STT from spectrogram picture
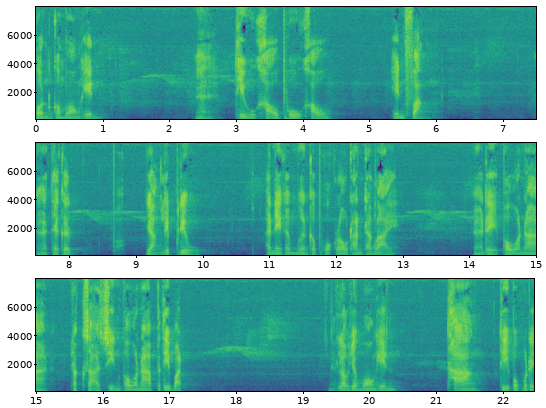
คนก็มองเห็นทิวเขาภูเขาเห็นฝั่ง แต่ก็อย่างริบเรี่ยวอันนี้ก็เหมือนกับพวกเราท่านทั้งหลายได้ภาวนารักษาศีลภาวนาปฏิบัติ เรายังมองเห็นทางที่พระพุทธ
